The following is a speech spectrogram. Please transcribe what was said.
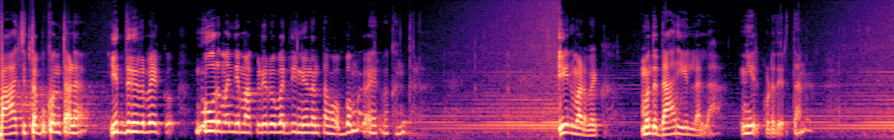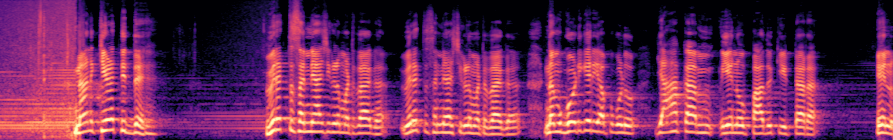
ಬಾಚಿ ತಬ್ಕೊಂತಾಳ, ಇದ್ರಿರ್ಬೇಕು. ನೂರು ಮಂದಿ ಮಕ್ಕಳಿರೋ ಬದ್ಲಿ ನೀನಂತ ಒಬ್ಬ ಮಗ ಇರ್ಬೇಕಂತಾಳ. ಏನು ಮಾಡಬೇಕು? ಮುಂದೆ ದಾರಿ ಇಲ್ಲಲ್ಲ, ನೀರು ಕುಡಿದಿರ್ತಾನೆ. ನಾನು ಕೇಳ್ತಿದ್ದೆ ವಿರಕ್ತ ಸನ್ಯಾಸಿಗಳ ಮಠದಾಗ, ವಿರಕ್ತ ಸನ್ಯಾಸಿಗಳ ಮಠದಾಗ ನಮ್ಮ ಗೋಡಿಗೇರಿ ಅಪ್ಪಗಳು ಯಾಕ ಏನು ಪಾದುಕಿ ಇಟ್ಟಾರ? ಏನು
